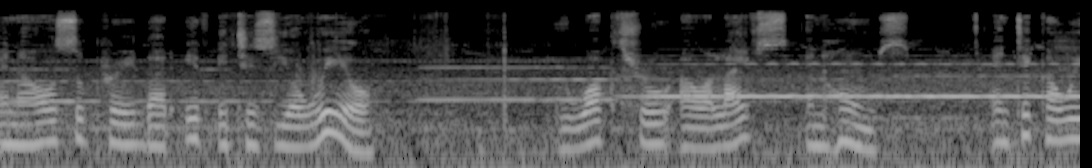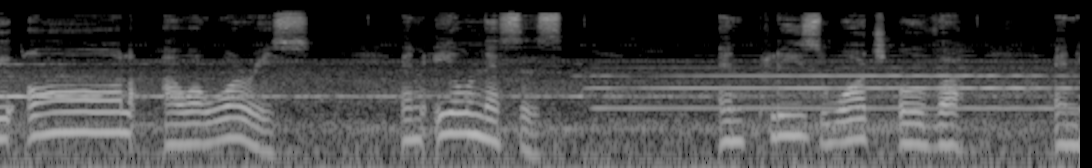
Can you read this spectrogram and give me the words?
And I also pray that if it is your will, you walk through our lives and homes and take away all our worries and illnesses. And please watch over and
